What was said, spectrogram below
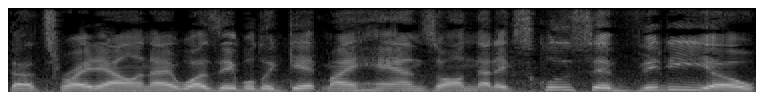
That's right, Alan. I was able to get my hands on that exclusive video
